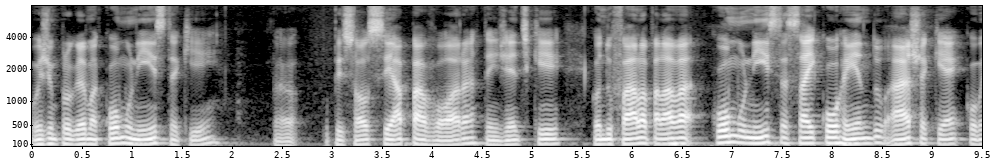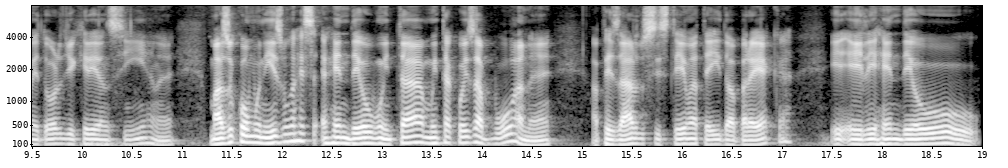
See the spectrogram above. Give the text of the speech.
Hoje um programa comunista aqui. O pessoal se apavora. Tem gente que, quando fala a palavra comunista, sai correndo, acha que é comedor de criancinha, né? Mas o comunismo rendeu muita, muita coisa boa, né? Apesar do sistema ter ido à breca, ele rendeu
